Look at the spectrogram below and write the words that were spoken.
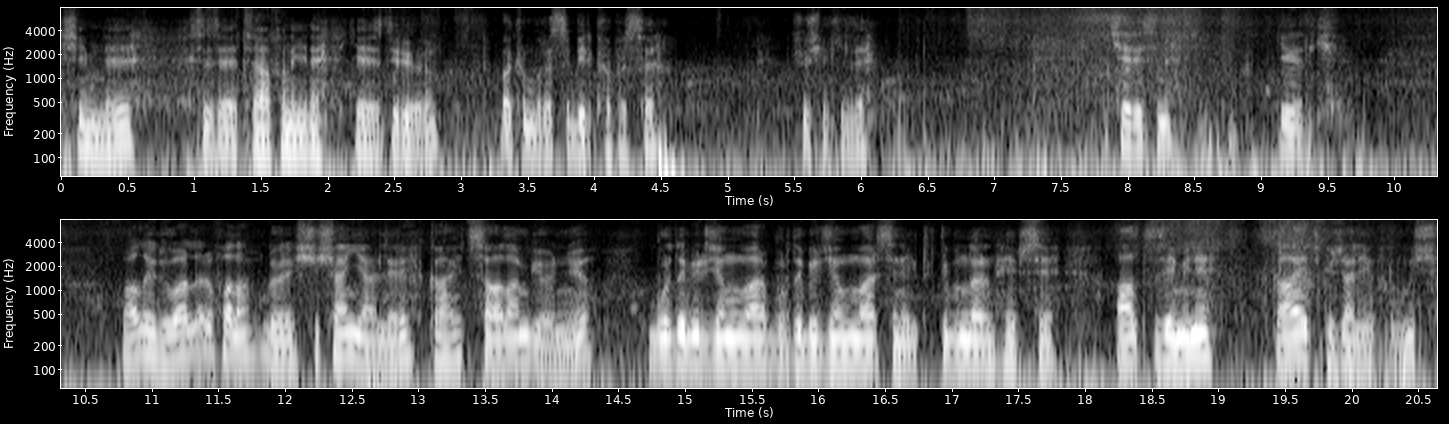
Şimdi size etrafını yine gezdiriyorum. Bakın burası bir kapısı. Şu şekilde. İçerisine girdik. Vallahi duvarları falan böyle şişen yerleri gayet sağlam görünüyor. Burada bir camı var, burada bir camı var. Sineklikli bunların hepsi. Alt zemini gayet güzel yapılmış.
